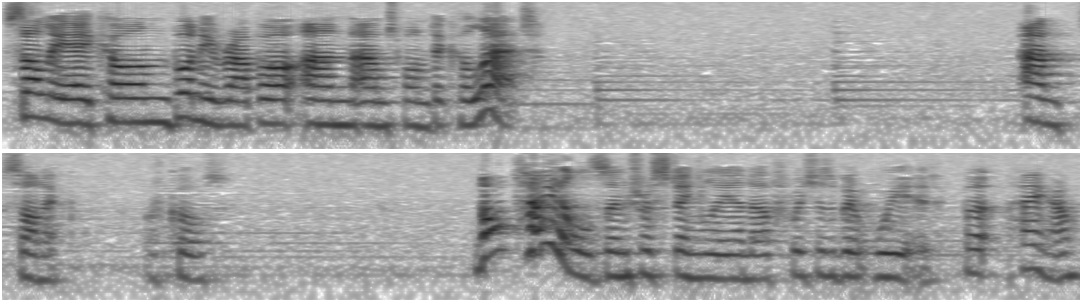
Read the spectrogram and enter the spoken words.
Sally Acorn, Bunnie Rabbot, and Antoine D'Coolette. And Sonic, of course. Not Tails, interestingly enough, which is a bit weird, but hey ho.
